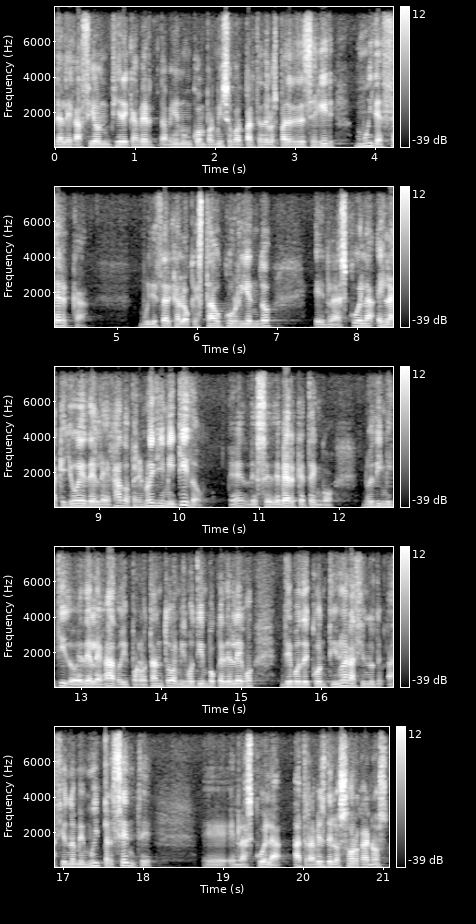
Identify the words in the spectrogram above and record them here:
delegación tiene que haber también un compromiso por parte de los padres de seguir muy de cerca, muy de cerca lo que está ocurriendo en la escuela en la que yo he delegado, pero no he dimitido. ¿Eh? de ese deber que tengo. No he dimitido, he delegado y por lo tanto al mismo tiempo que delego debo de continuar haciéndome muy presente eh, en la escuela a través de los órganos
